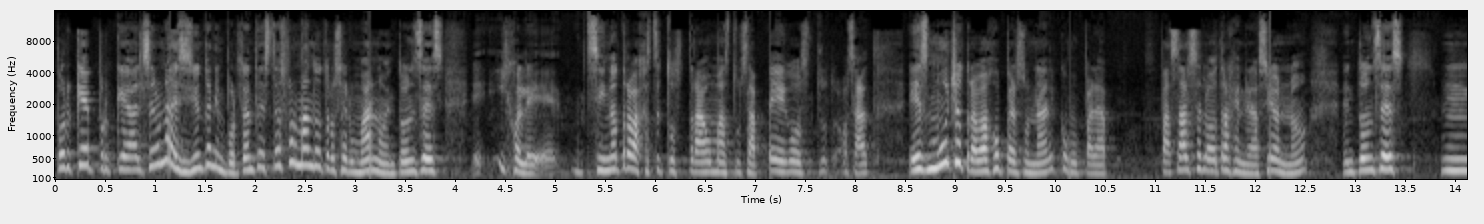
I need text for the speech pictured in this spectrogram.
¿Por qué? Porque al ser una decisión tan importante, estás formando otro ser humano. Entonces, eh, híjole, eh, si no trabajaste tus traumas, tus apegos, tu- o sea, es mucho trabajo personal como para pasárselo a otra generación, ¿no? Entonces, mm,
